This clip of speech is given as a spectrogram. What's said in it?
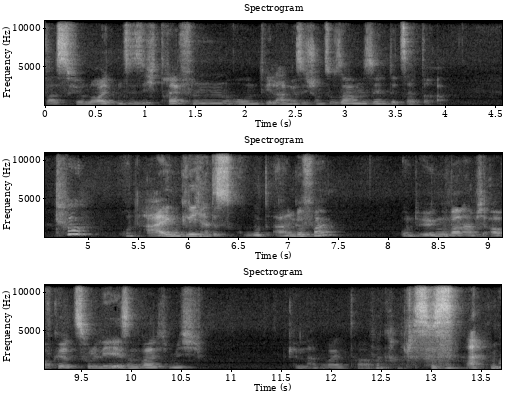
was für Leuten sie sich treffen und wie lange sie schon zusammen sind, etc. Puh. Und eigentlich hat es gut angefangen. Und irgendwann habe ich aufgehört zu lesen, weil ich mich gelangweilt habe, kann man das so sagen.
